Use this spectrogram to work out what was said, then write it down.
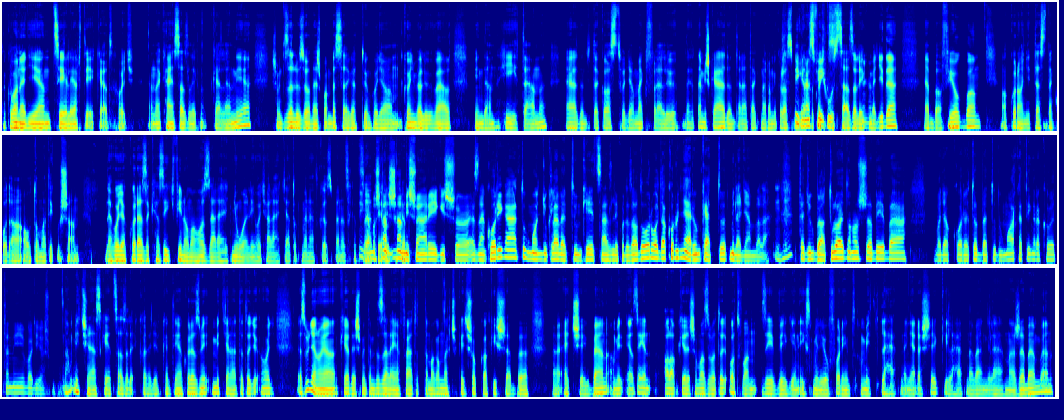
Akkor van egy ilyen célértéked, hogy ennek hány százaléknak kell lennie, és amit az előző adásban beszélgettünk, hogy a könyvelővel minden héten eldöntitek azt, hogy a megfelelő, de nem is kell eldöntenetek, mert amikor azt mondjátok, hogy 20 százalék megy ide, ebbe a fiókba, akkor annyit tesznek oda automatikusan. De hogy akkor ezekhez így finoman hozzá lehet nyúlni, hogyha látjátok menet közben ezeket Igen, most nem, nem is olyan rég is ezen korrigáltuk, mondjuk levettünk 2% ot az adóról, de akkor úgy nyerünk kettőt, mi legyen vele? Uh-huh. Tegyük be a tulajdonos zsebébe, vagy akkor többet tudunk marketingre költeni, vagy ilyesmi. Na, mit csinálsz 2%-kal egyébként ilyenkor? Ez mit jelentett, hogy, hogy ez ugyanolyan kérdés, mint amit az elején feltettem magamnak, csak egy sokkal kisebb uh, egységben, ami az én alapkérdésem az volt, hogy ott van az év végén x millió forint, amit lehetne nyereség, ki lehetne venni, lehetne a zsebemben,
